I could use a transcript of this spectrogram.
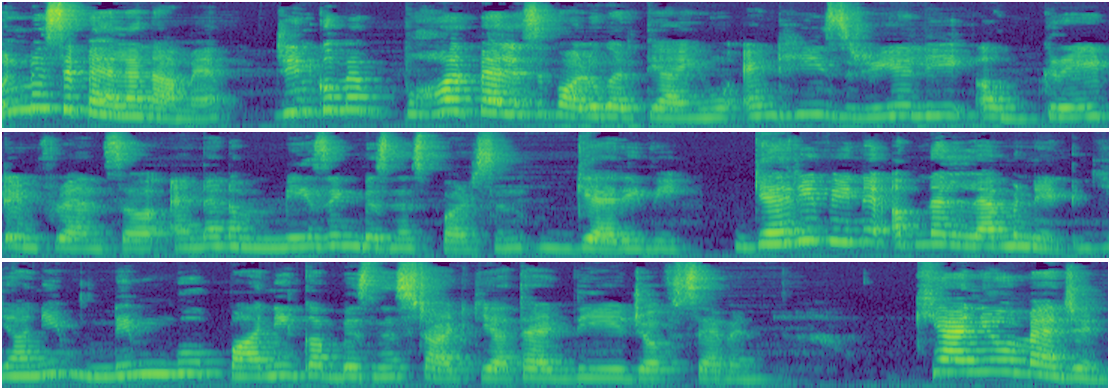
उनमें से पहला नाम है, जिनको मैं बहुत पहले से फॉलो करती आई हूँ and he is really a great influencer and an amazing business person Gary Vee Gary Vee ने अपना लेमनेट यानी नींबू पानी का बिज़नेस स्टार्ट किया था at the age of seven can you imagine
